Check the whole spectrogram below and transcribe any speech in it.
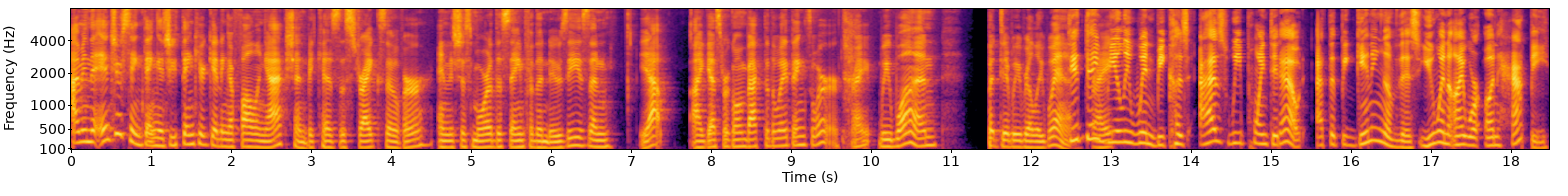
I mean, the interesting thing is you think you're getting a falling action because the strike's over and it's just more of the same for the newsies. And yeah, I guess we're going back to the way things were, right? We won, but did we really win? Did they right? really win? Because as we pointed out at the beginning of this, you and I were unhappy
